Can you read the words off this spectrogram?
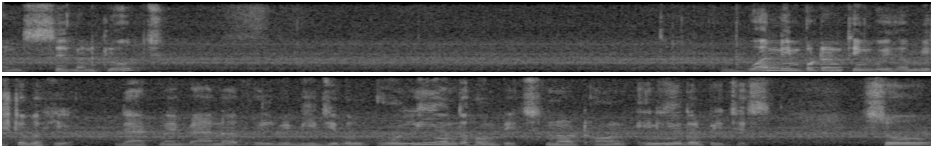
and save and close one important thing we have missed over here that my banner will be visible only on the home page not on any other pages. So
